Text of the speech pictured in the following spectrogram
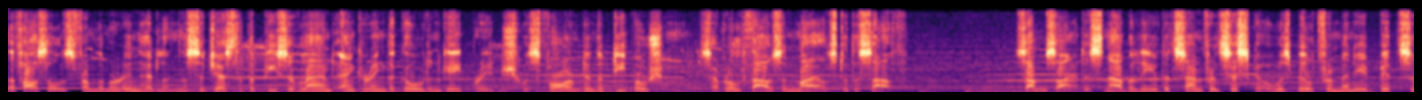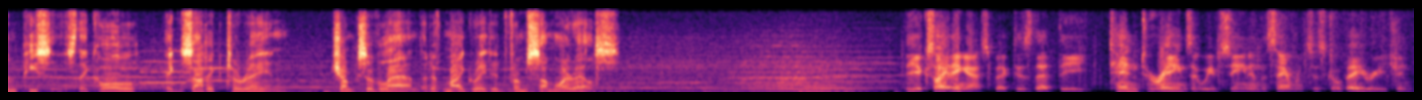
The fossils from the Marin headlands suggest that the piece of land anchoring the Golden Gate Bridge was formed in the deep ocean several thousand miles to the south. Some scientists now believe that San Francisco was built from many bits and pieces they call exotic terrane, chunks of land that have migrated from somewhere else. The exciting aspect is that the 10 terranes that we've seen in the San Francisco Bay region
